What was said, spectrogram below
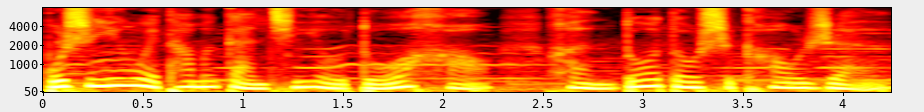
不是因为他们感情有多好，很多都是靠忍。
